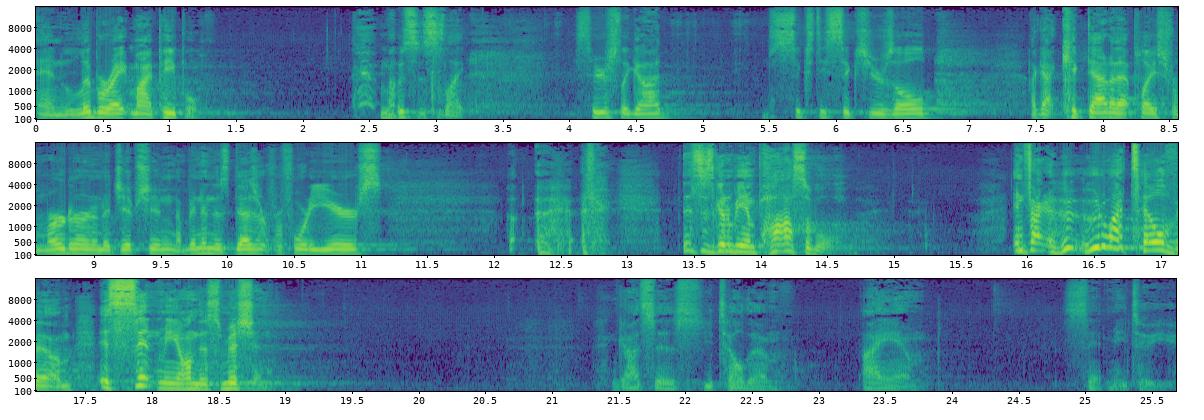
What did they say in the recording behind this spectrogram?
and liberate my people. Moses is like, Seriously, God? I'm 66 years old. I got kicked out of that place for murdering an Egyptian. I've been in this desert for 40 years. this is going to be impossible. In fact, who, who do I tell them is sent me on this mission? God says, You tell them, I am sent me to you.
